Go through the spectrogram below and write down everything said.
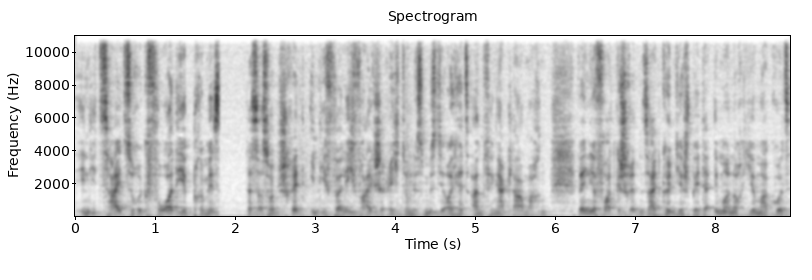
in die Zeit zurück vor die Prämisse. Das ist also ein Schritt in die völlig falsche Richtung. Das müsst ihr euch als Anfänger klar machen. Wenn ihr fortgeschritten seid, könnt ihr später immer noch hier mal kurz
